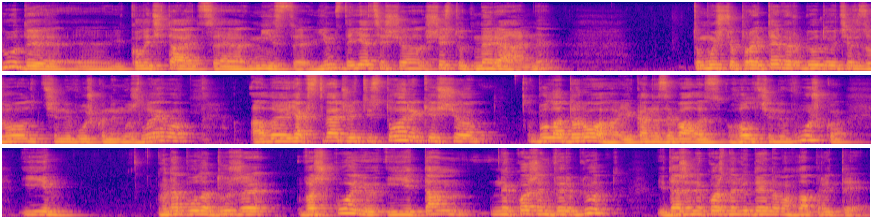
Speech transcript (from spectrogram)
люди, е, коли читають це місце, їм здається, що щось тут нереальне. Тому що пройти верблюдою через голчине вушко неможливо. Але як стверджують історики, що була дорога, яка називалась Голчине вушко, і вона була дуже важкою, і там не кожен верблюд, і навіть не кожна людина могла пройти.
